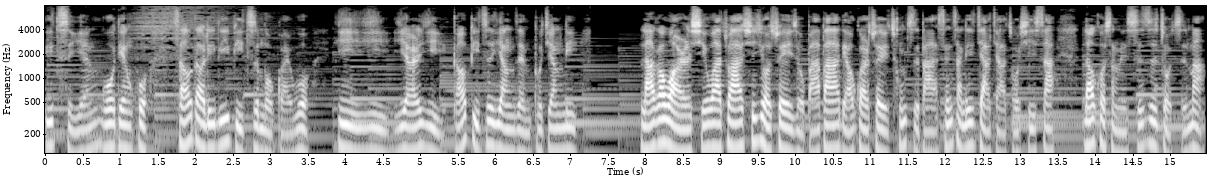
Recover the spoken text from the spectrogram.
你吃烟，我点火，烧到你的鼻子莫怪我。一一一二一，高鼻子洋人不讲理。那个娃儿洗娃爪，洗脚水肉粑粑，尿罐水冲糍粑，身上的夹夹做西沙，脑壳上的狮子做芝麻。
